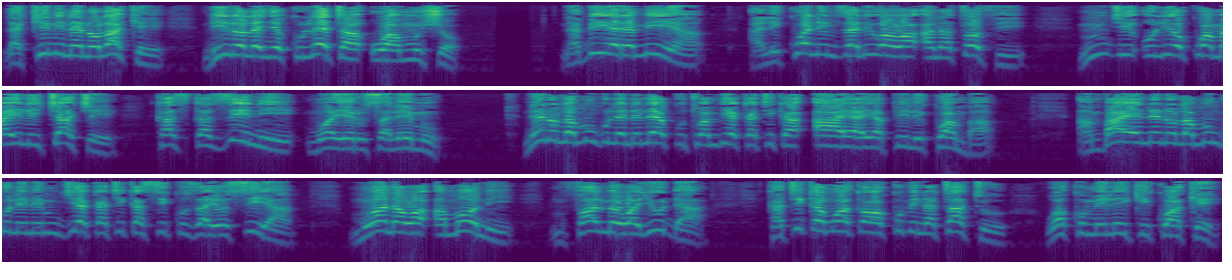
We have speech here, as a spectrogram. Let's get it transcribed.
lakini neno lake ndilo lenye kuleta uamsho. Nabii yeremia alikuwa ni mzaliwa wa anathothi mji uliokuwa maili chache kaskazini mwa yerusalemu. Neno la mungu liendelea kutwambia katika aya ya pili kwamba ambaye neno la mungu lilimjia katika siku za yosiya mwana wa amoni mfalme wa yuda katika mwaka wa 13 wa kumiliki kwake.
